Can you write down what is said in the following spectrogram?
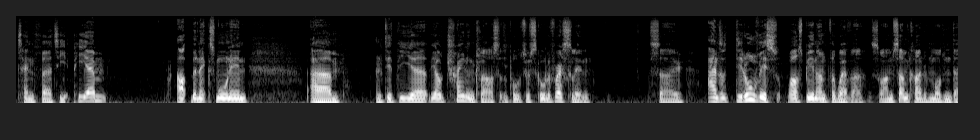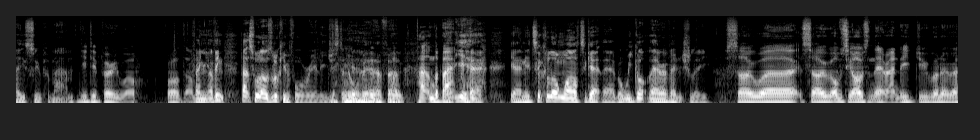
ten thirty p.m. Up the next morning, um, and did the uh, the old training class at the Portsmouth School of Wrestling. So and did all this whilst being under the weather. So I'm some kind of modern day Superman. You did very well. Well done. Thank you. I think that's what I was looking for, really. Just a little bit of. a Pat on the back. yeah, yeah, and it took a long while to get there, but we got there eventually. So, uh, so obviously I wasn't there, Andy. Do you want to? Uh,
